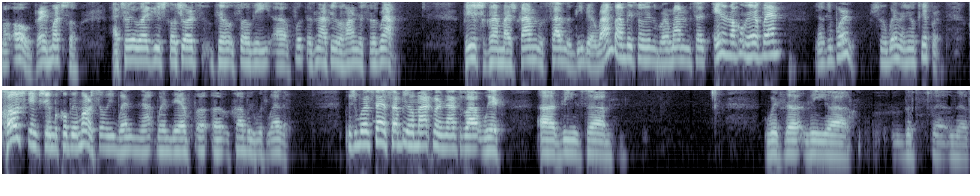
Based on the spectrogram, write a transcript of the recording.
Oh, very much so. Actually, like Yish shorts till so the uh, foot does not feel the hardness of the ground. Rambam, said, Ain't enough Yom Kippur. Should wear Yom Kippur. Choshking Shem B'Mar, certainly when not when they're uh, uh, covered with leather. Which what says some people machmer not to go out with uh, these um, with the the uh, the, the,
